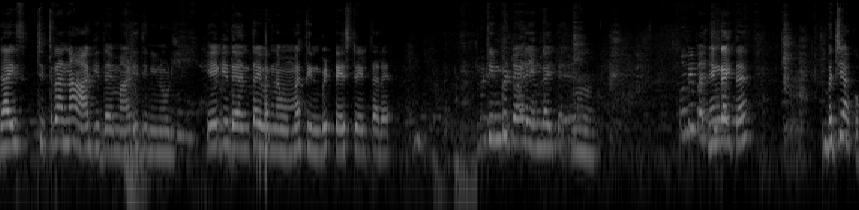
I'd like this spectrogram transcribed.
ಗೈಸ್ ಚಿತ್ರಾನ್ನ ಆಗಿದೆ ಮಾಡಿದ್ದೀನಿ ನೋಡಿ. ಹೇಗಿದೆ ಅಂತ ಇವಾಗ ನಮ್ಮಮ್ಮ ತಿನ್ಬಿಟ್ಟು ಟೇಸ್ಟ್ ಹೇಳ್ತಾರೆ. ತಿನ್ಬಿಟ್ಟು ಹೇಳಿ ಹೆಂಗೈತೆ? ಹೆಂಗೈತೆ? ಬಜ್ಜಿ ಹಾಕು.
